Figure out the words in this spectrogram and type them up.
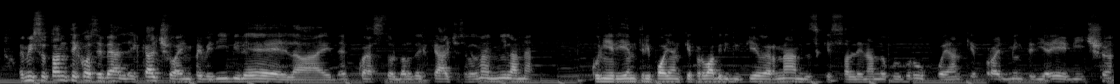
abbiamo visto tante cose belle, il calcio è imprevedibile la, ed è questo il bello del calcio, secondo me il Milan con i rientri poi anche probabili di Teo Hernandez che sta allenando col gruppo e anche probabilmente di Rebic,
